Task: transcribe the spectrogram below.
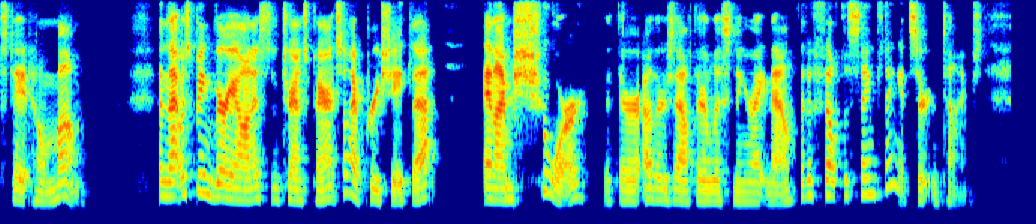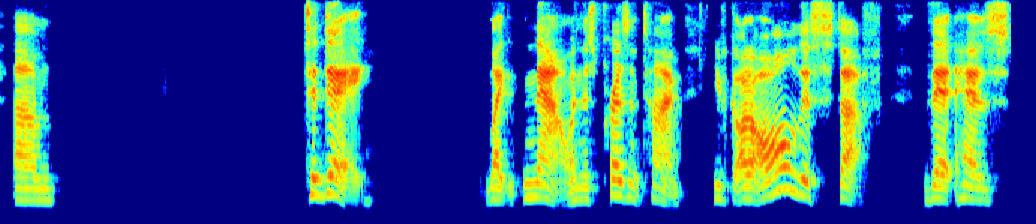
stay at home mom. And that was being very honest and transparent so i appreciate that and I'm sure that there are others out there listening right now that have felt the same thing at certain times. Um, today, like now in this present time, you've got all this stuff that has,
